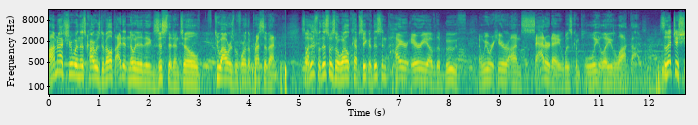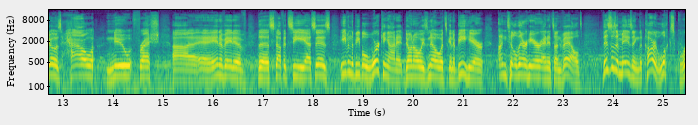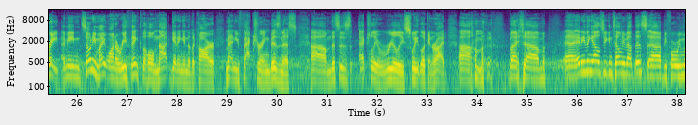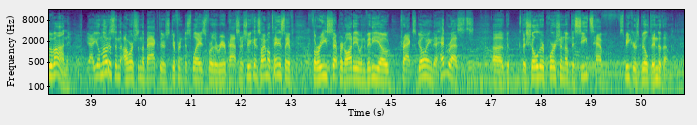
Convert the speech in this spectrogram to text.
I'm not sure when this car was developed. I didn't know that it existed until two hours before the press event. So this was this was a well kept secret. This entire area of the booth, and we were here on Saturday, was completely locked out. So that just shows how new, fresh, uh, innovative the stuff at CES is. Even the people working on it don't always know what's going to be here until they're here and it's unveiled. This is amazing. The car looks great. I mean, Sony might want to rethink the whole not getting into the car manufacturing business. Um, this is actually a really sweet looking ride. Um, but um, uh, anything else you can tell me about this uh, before we move on? Yeah, you'll notice in the, of course in the back there's different displays for the rear passenger, so you can simultaneously have three separate audio and video tracks going. The headrests, uh, the, the shoulder portion of the seats have speakers built into them.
